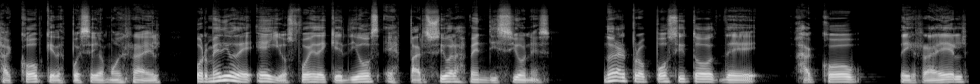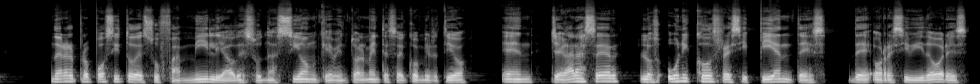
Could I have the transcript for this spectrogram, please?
Jacob, que después se llamó Israel, por medio de ellos fue de que Dios esparció las bendiciones. No era el propósito de Jacob, de Israel, no era el propósito de su familia o de su nación que eventualmente se convirtió en llegar a ser los únicos recipientes de, o recibidores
